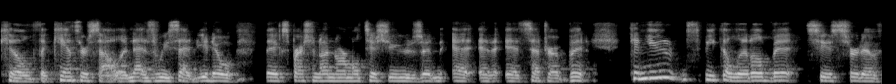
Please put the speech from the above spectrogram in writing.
kill the cancer cell. And as we said you know the expression on normal tissues and et, et cetera. But can you speak a little bit to sort of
